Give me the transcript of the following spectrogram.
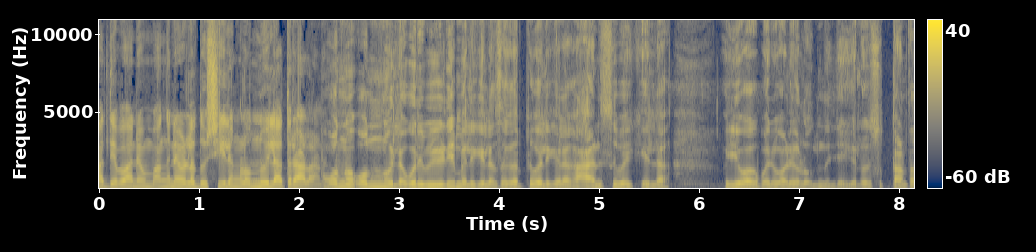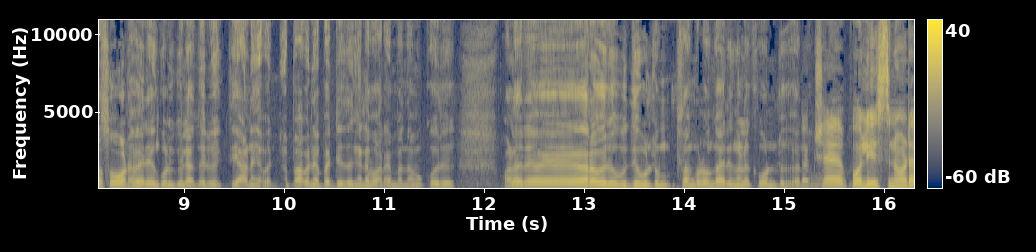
മദ്യപാനവും അങ്ങനെയുള്ള ദുശീലങ്ങളൊന്നും ഇല്ലാത്ത ഒരാളാണ് ഒന്നും ഒന്നുമില്ല. ഒരു വീടിയും വലിക്കില്ല സിഗരറ്റ് വലിക്കില്ല ഹാൻസ് വയ്ക്കില്ല ഈ വക പരിപാടികളൊന്നും ചെയ്യില്ല. ഒരു തണുത്ത സോഡ വരെയും കുടിക്കില്ലാത്തൊരു വ്യക്തിയാണ് അവൻ. അപ്പോൾ അവനെ പറ്റി ഇതിങ്ങനെ പറയുമ്പോൾ നമുക്കൊരു വളരെയേറെ ഒരു ബുദ്ധിമുട്ടും സങ്കടവും കാര്യങ്ങളൊക്കെ ഉണ്ട് പക്ഷേ പോലീസിനോട്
